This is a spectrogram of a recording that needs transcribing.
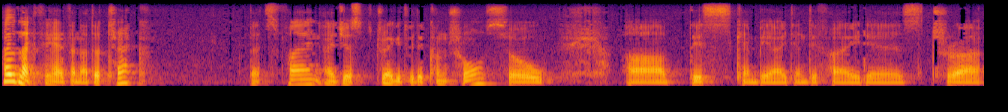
I would like to have another track. That's fine. I just drag it with the control. So uh, this can be identified as track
